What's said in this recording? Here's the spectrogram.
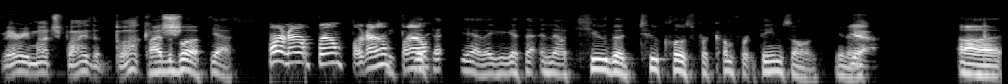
very much by the book." By the book, yes. They could get that- yeah, they could get that, and now cue the "Too Close for Comfort" theme song. You know. Yeah, Uh,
